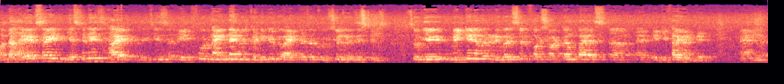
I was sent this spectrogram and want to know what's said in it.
On the higher side, yesterday's high, which is 8499, will continue to act as a crucial resistance. So we maintain our reversal for short-term bias uh, at 8500 and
